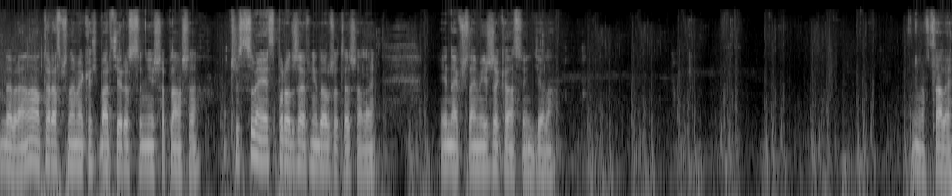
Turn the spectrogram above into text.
Dobra, no teraz przynajmniej jakaś bardziej rozsądniejsza plansza. Znaczy w sumie jest sporo drzew, niedobrze też, ale... Jednak przynajmniej rzeka nas nie dziela. No wcale.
